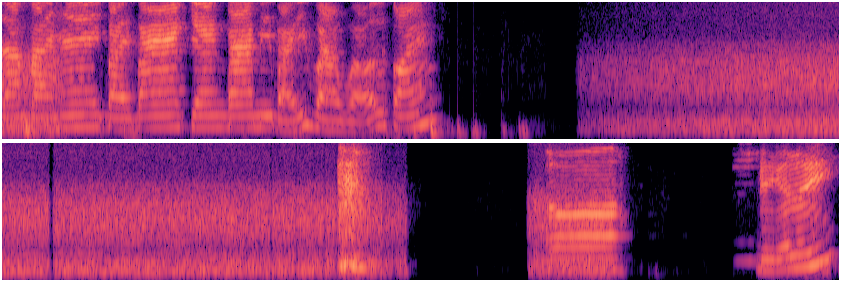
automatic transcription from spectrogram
Làm bài 2 bài 3 trang 37 vào vở toán. Ờ, địa lý.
